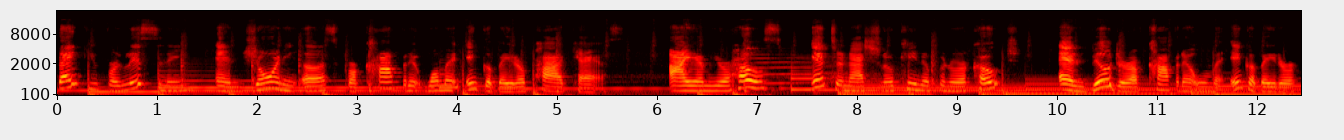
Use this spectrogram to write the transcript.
Thank you for listening and joining us for Confident Woman Incubator podcast. I am your host, International Kingdompreneur Coach and builder of Confident Woman Incubator,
